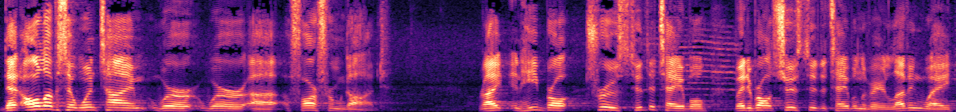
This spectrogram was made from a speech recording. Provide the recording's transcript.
That all of us at one time were, were uh, far from God, right? And He brought truth to the table, but He brought truth to the table in a very loving way,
